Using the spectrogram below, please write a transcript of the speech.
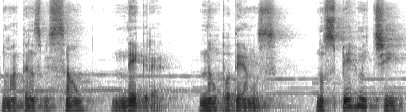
numa transmissão negra. Não podemos nos permitir,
